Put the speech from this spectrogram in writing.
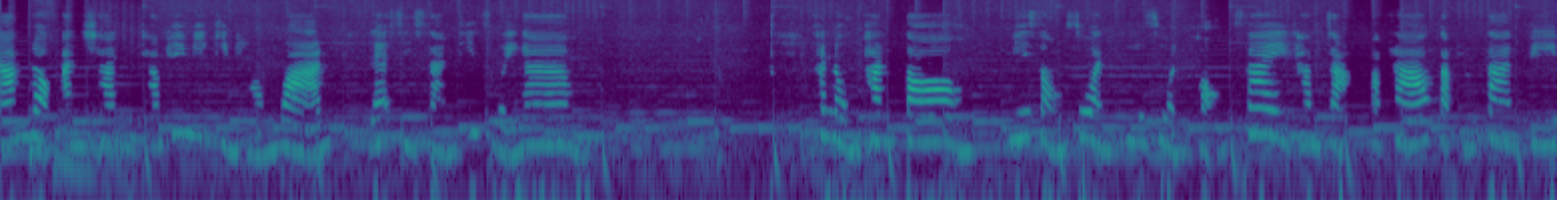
น้ำดอกอัญชันทำให้มีกลิ่นหอมหวาน และสีสันที่สวยงาม ขนมพันตอง มีสองส่วนคือส่วนของไส้ทำจากมะพร้าวกับน้ำตาลปี๊บ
